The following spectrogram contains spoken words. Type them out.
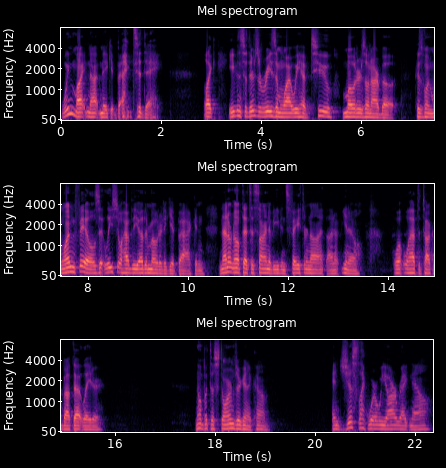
we might not make it back today. Like, even so, there's a reason why we have two motors on our boat. Because when one fails, at least you'll have the other motor to get back. And, and I don't know if that's a sign of Even's faith or not. I don't, you know, We'll, we'll have to talk about that later. No, but the storms are going to come. And just like where we are right now,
